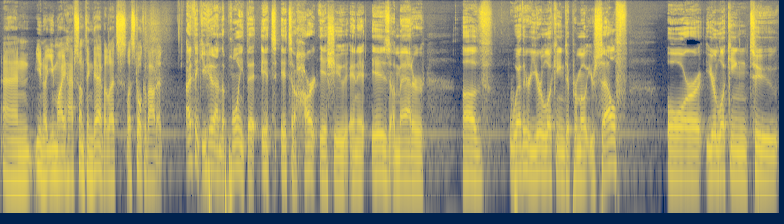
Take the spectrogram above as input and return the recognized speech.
and you know, you might have something there, but let's let's talk about it." I think you hit on the point that it's it's a heart issue and it is a matter of whether you're looking to promote yourself or you're looking to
